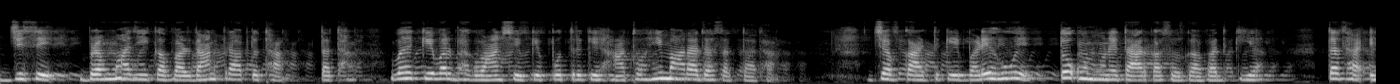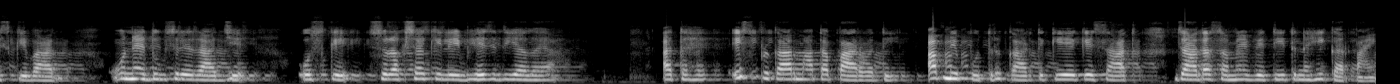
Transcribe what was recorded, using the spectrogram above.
जिसे ब्रह्मा जी का वरदान प्राप्त था, तथा वह केवल भगवान शिव के पुत्र के हाथों ही मारा जा सकता था। जब कार्तिकेय बड़े हुए तो उन्होंने तारकासुर का वध किया, तथा इसके बाद उन्हें दूसरे राज्य उसके सुरक्षा के लिए भेज दिया गया। अतः इस प्रकार माता पार्वती अपने पुत्र कार्तिकेय के साथ ज़्यादा समय व्यतीत नहीं कर पाए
